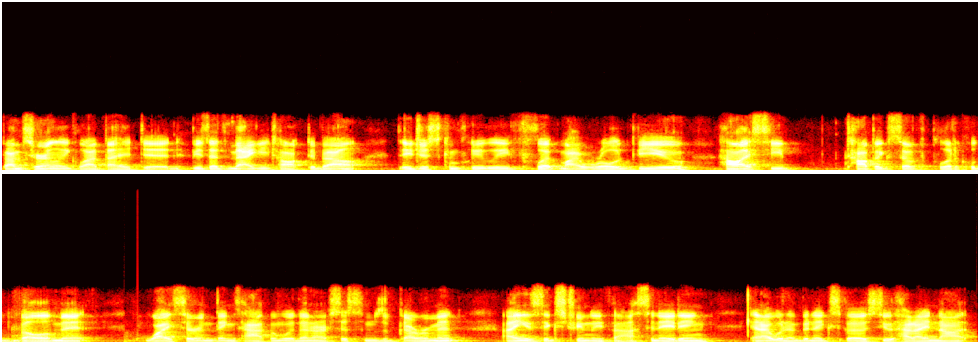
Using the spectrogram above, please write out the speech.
But I'm certainly glad that I did because, as Maggie talked about, they just completely flip my worldview, how I see topics of political development, why certain things happen within our systems of government. I think it's extremely fascinating, and I wouldn't have been exposed to had I not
